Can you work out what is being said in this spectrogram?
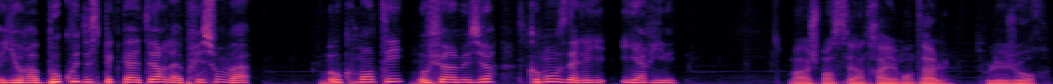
Il y aura beaucoup de spectateurs, la pression va augmenter au fur et à mesure. Comment vous allez y arriver? Bah, Je pense que c'est un travail mental tous les jours.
